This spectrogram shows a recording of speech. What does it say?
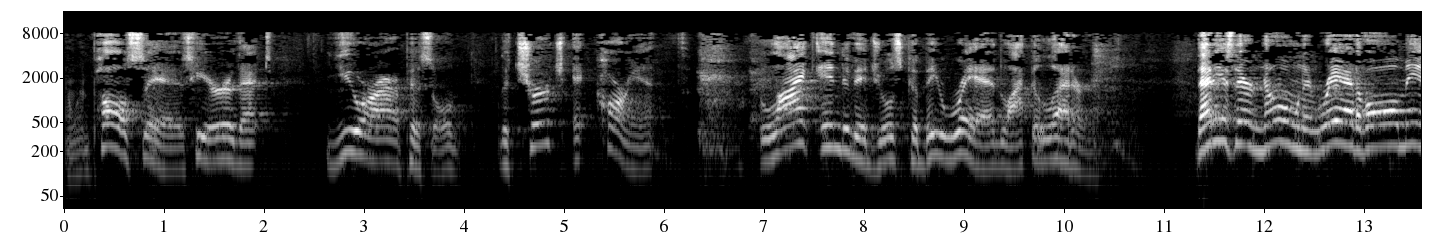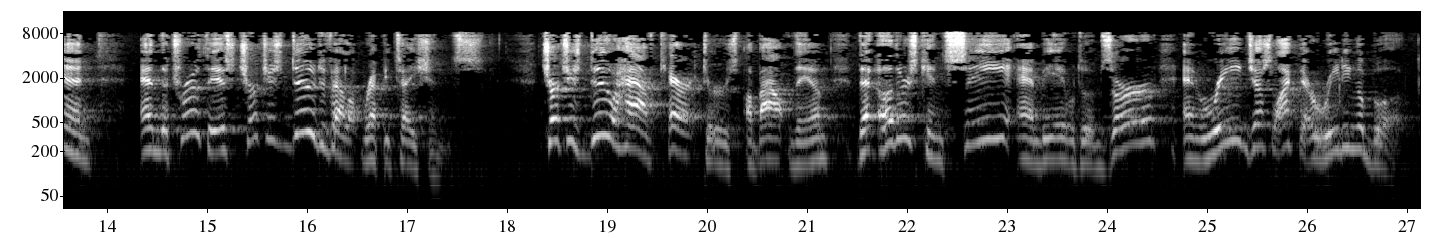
And when Paul says here that you are our epistle, the church at Corinth, like individuals, could be read like a letter. That is, they're known and read of all men. And the truth is, churches do develop reputations. Churches do have characters about them that others can see and be able to observe and read just like they're reading a book.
